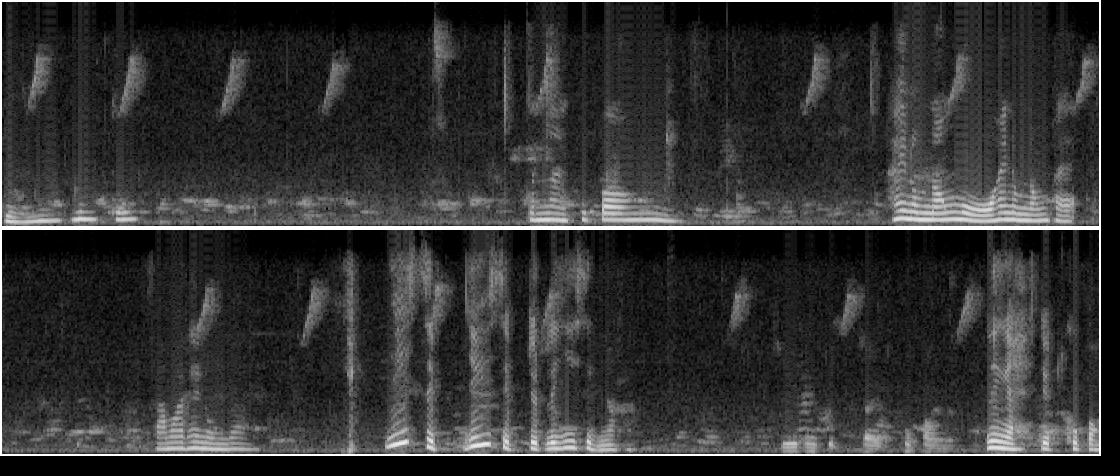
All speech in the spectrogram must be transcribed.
ดิงดิงดิง จำหน่ายคูปอง ให้นมน้องหมู ให้นมน้องแพะ สามารถให้นมได้ ยี่สิบ ยี่สิบจุดละยี่สิบนะคะ ชี้ตรงจุดใจคูปองนี่ไง จุดคูปอง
